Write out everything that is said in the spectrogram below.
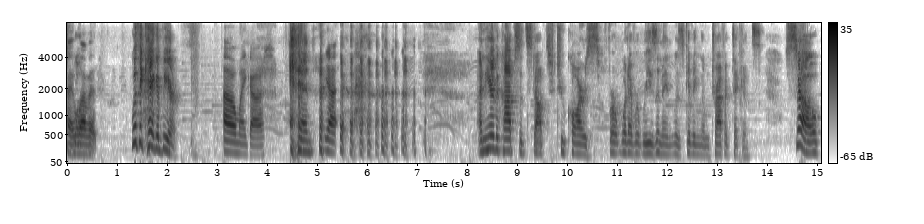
I Well, love it. With a keg of beer. Oh my gosh. And Yeah. and here the cops had stopped two cars for whatever reason and was giving them traffic tickets. So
